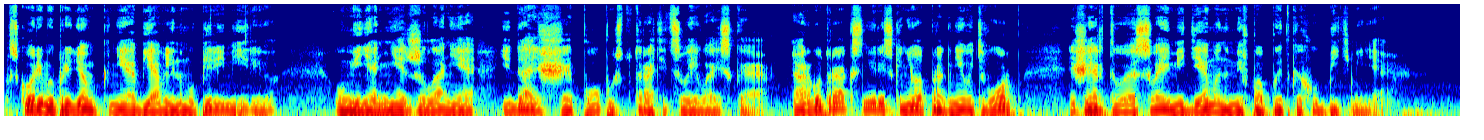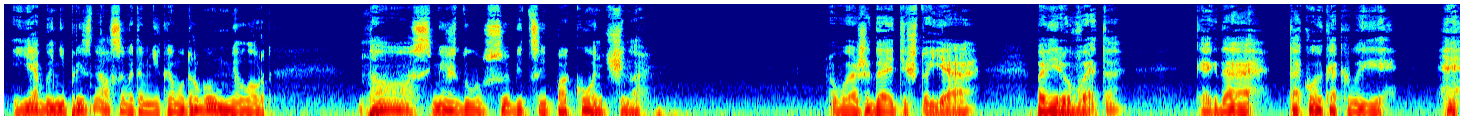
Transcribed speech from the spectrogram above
Вскоре мы придем к необъявленному перемирию. У меня нет желания и дальше попусту тратить свои войска. Аргутракс не рискнет прогневать Ворп, жертвуя своими демонами в попытках убить меня. Я бы не признался в этом никому другому, милорд, но с междуусобицей покончено». «Вы ожидаете, что я поверю в это, когда такой, как вы, хе,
